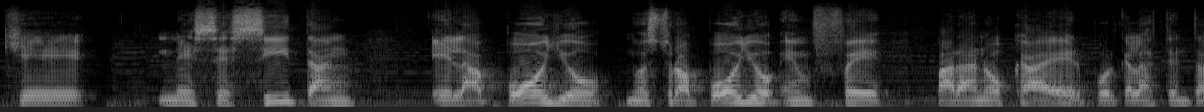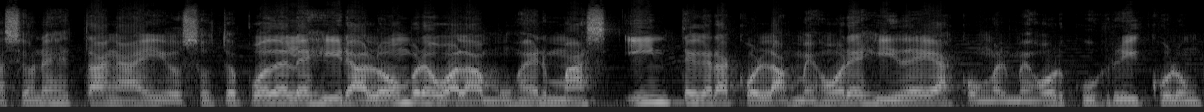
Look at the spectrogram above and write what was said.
que necesitan el apoyo, nuestro apoyo en fe para no caer, porque las tentaciones están ahí. O sea, usted puede elegir al hombre o a la mujer más íntegra, con las mejores ideas, con el mejor currículum,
